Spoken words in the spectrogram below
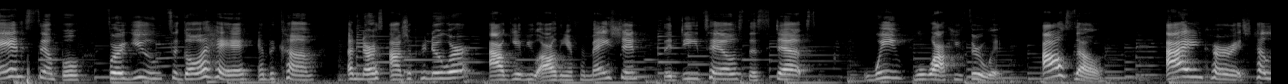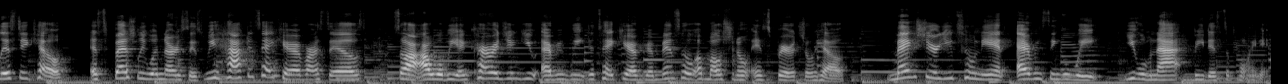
and simple for you to go ahead and become a nurse entrepreneur. I'll give you all the information, the details, the steps. We will walk you through it. Also, I encourage holistic health, especially with nurses. We have to take care of ourselves. So I will be encouraging you every week to take care of your mental, emotional, and spiritual health. Make sure you tune in every single week. You will not be disappointed.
